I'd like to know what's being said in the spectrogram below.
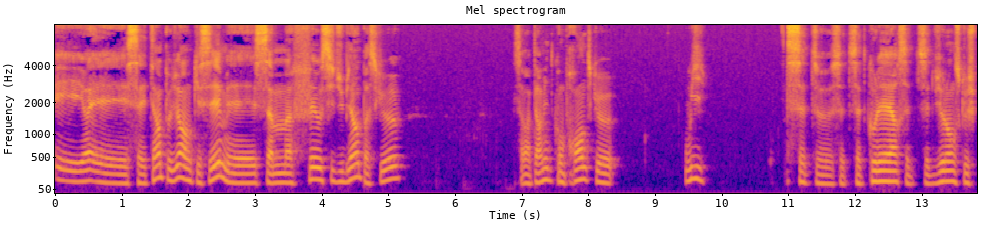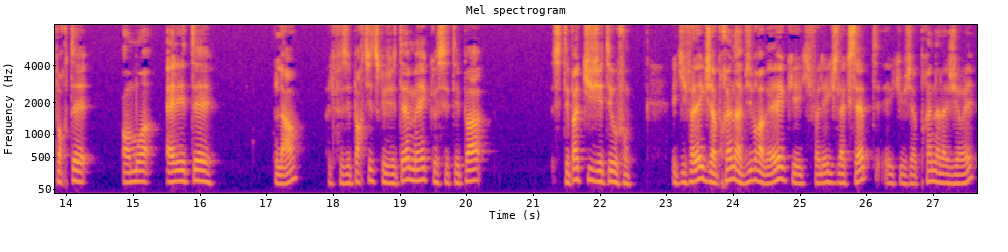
Et ouais, et ça a été un peu dur à encaisser mais ça m'a fait aussi du bien parce que ça m'a permis de comprendre que oui, cette euh, cette cette colère, cette cette violence que je portais en moi, elle était là, elle faisait partie de ce que j'étais mais que c'était pas c'était pas qui j'étais au fond. et qu'il fallait que j'apprenne à vivre avec et qu'il fallait que je l'accepte et que j'apprenne à la gérer.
